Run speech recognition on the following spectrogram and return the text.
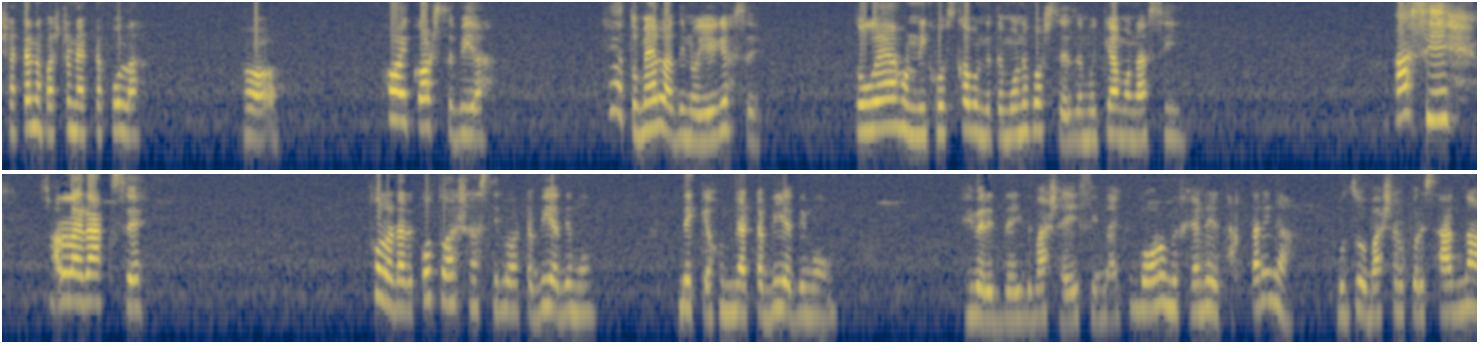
সাতটা না পাঁচটা না একটা পোলা? হ। হয় করছে বিয়া। হ্যাঁ তো মেলা দিন হয়ে গেছে। তো এখন নি খোঁজ খবর নিতে মনে পড়ছে যে মুই কেমন আছি। আছি। আল্লাহ রাখছে। ফলাডারে কত আশা ছিল একটা বিয়া দিমু। দেখে হুন্না একটা বিয়া দিমু। এবারে দেয় যে বাসায় এসি না গরমে ফ্যানে থাকতারি না। বুঝছ? বাসার উপরে ছাদ না।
